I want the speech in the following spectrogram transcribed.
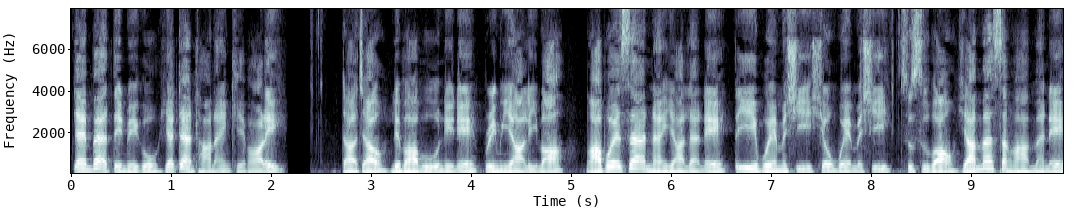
ပြိုင်ဘက်အသင်းတွေကိုရပ်တန့်ထားနိုင်ခဲ့ပါတယ် ဒါကြောင့်လီဗာပူးအနေနဲ့ပရီးမီးယားလိမှာငါးပွဲဆက်အနိုင်ရလန်နဲ့တရေပွဲမရှိရှုံပွဲမရှိစုစုပေါင်းရမှတ်15မှတ်နဲ့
